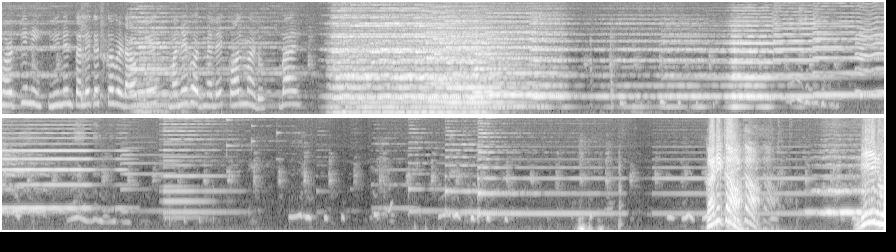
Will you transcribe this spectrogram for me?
ಹೊರಡ್ತೀನಿ. ನೀನೇನ್ ತಲೆ ಕೆಡ್ಸ್ಕೋಬೇಡ ಓಕೆ? ಮನೆಗೆ ಹೋದ್ಮೇಲೆ ಕಾಲ್ ಮಾಡು. ಬಾಯ್ ಗಣಿಕಾ ನೀನು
